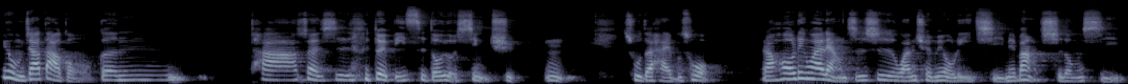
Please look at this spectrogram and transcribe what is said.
因为我们家大狗跟他算是 对彼此都有兴趣，嗯，处的还不错。然后另外两只是完全没有力气，没办法吃东西。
